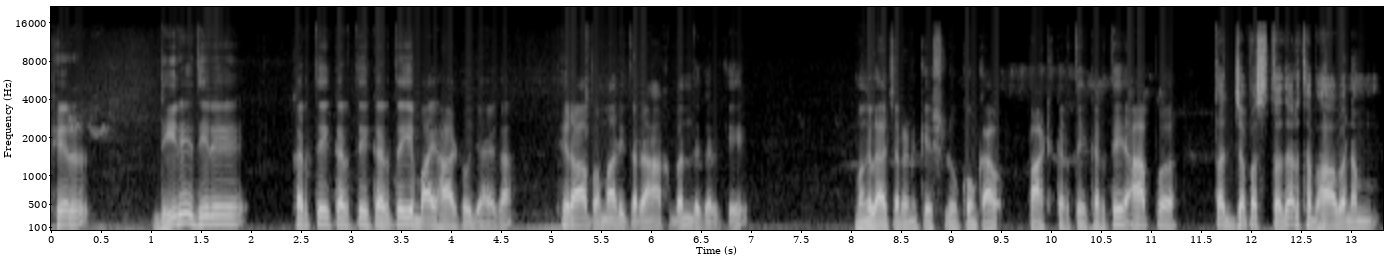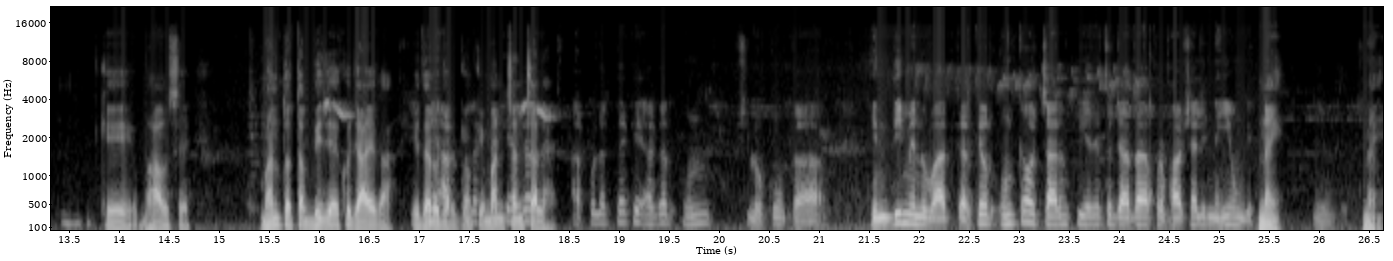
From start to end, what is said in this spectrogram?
फिर धीरे धीरे करते करते करते ये बाय हार्ट हो जाएगा। फिर आप हमारी तरह आँख बंद करके मंगलाचरण के श्लोकों का पाठ करते करते आप तजपस तदर्थ भावनम के भाव से मन तो तब भी जय को जाएगा इधर उधर क्योंकि मन चंचल है। आपको लगता है कि अगर उन श्लोकों का हिंदी में अनुवाद करके और उनका उच्चारण किया जाए तो ज़्यादा प्रभावशाली नहीं होंगे? नहीं। नहीं होंगे। नहीं।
